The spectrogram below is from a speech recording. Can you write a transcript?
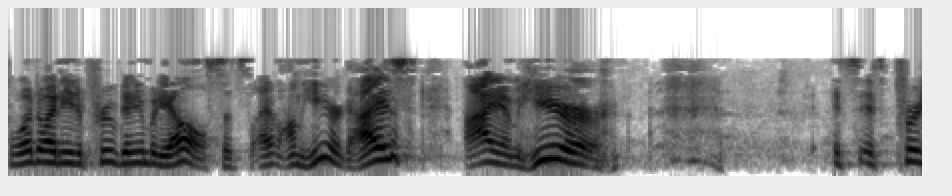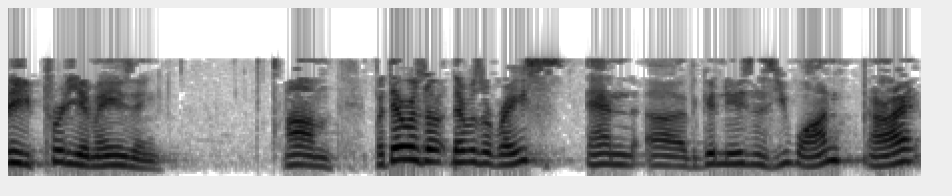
what do I need to prove to anybody else? It's, I'm here, guys. I am here. It's, it's pretty, pretty amazing. Um, but there was a, there was a race and, uh, the good news is you won, all right?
